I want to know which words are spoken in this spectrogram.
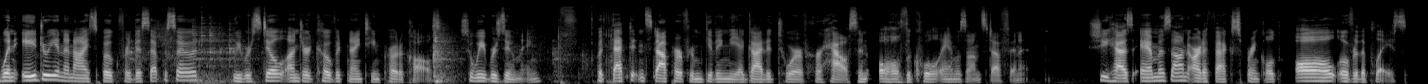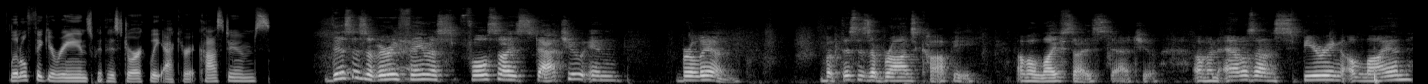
When Adrienne and I spoke for this episode, we were still under COVID 19 protocols, so we were Zooming. But that didn't stop her from giving me a guided tour of her house and all the cool Amazon stuff in it. She has Amazon artifacts sprinkled all over the place little figurines with historically accurate costumes. This is a very famous full size statue in Berlin, but this is a bronze copy of a life size statue of an Amazon spearing a lion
